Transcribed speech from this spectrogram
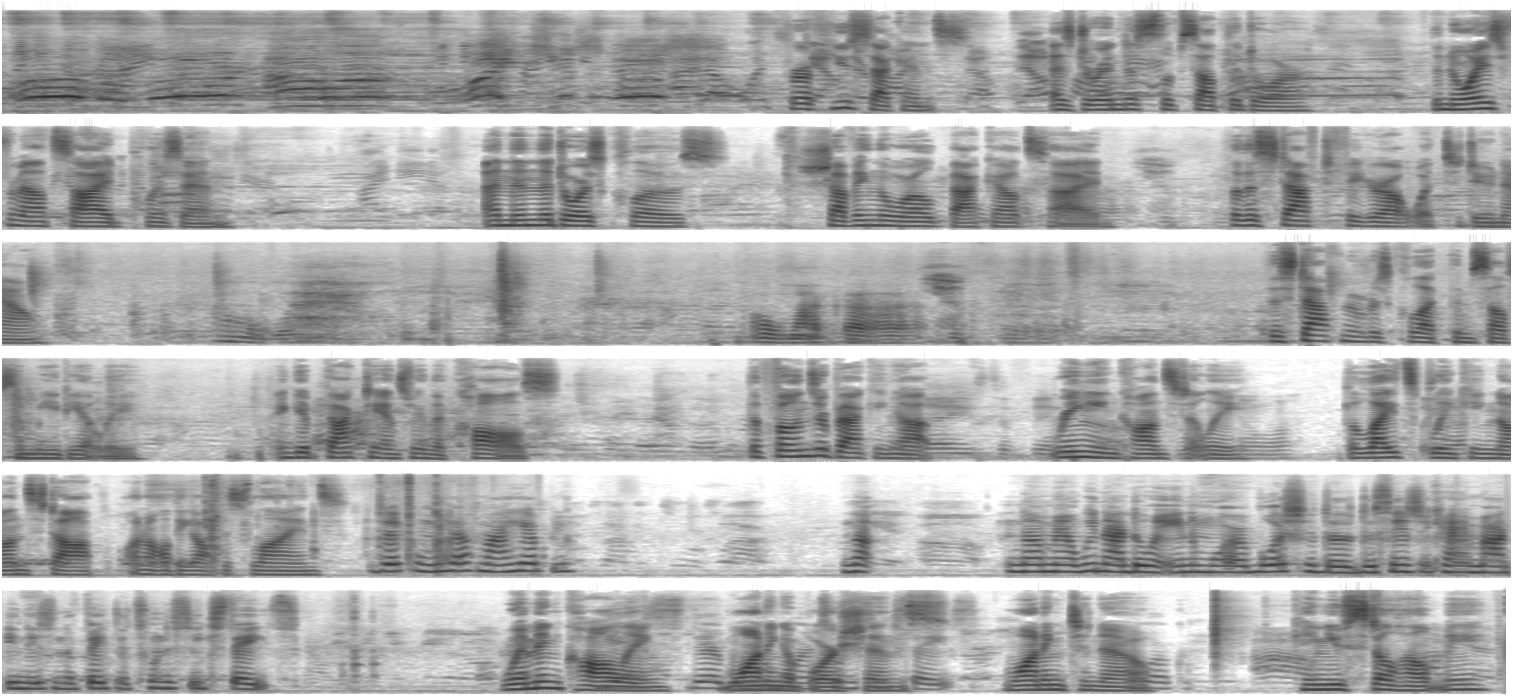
Oh, the Lord our righteousness! For a few seconds, as Derenda slips out the door, the noise from outside pours in. And then the doors close, shoving the world back outside for the staff to figure out what to do now. Oh, wow. Oh, my God. The staff members collect themselves immediately and get back to answering the calls. The phones are backing up, ringing constantly, the lights blinking nonstop on all the office lines. Jack, can we have my help you? No, no, man, we're not doing any more abortions. The decision came out and it's in effect in 26 states. Women calling, Yes, wanting more in 26 abortions, wanting to know Can you still help me?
